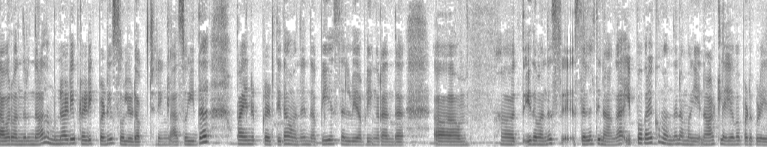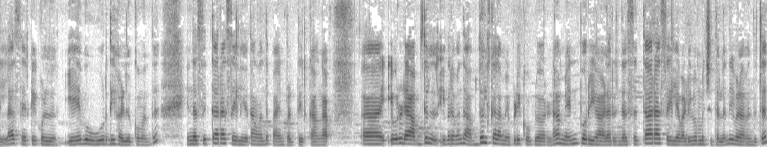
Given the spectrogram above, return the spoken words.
தவறு வந்திருந்தாலும் அது முன்னாடியே ப்ரெடிக்ட் பண்ணி சொல்லிவிடும் சரிங்களா? ஸோ இதை பயன்படுத்தி தான் வந்து இந்த பிஎஸ்எல்வி அப்படிங்கிற அந்த இதை வந்து செ- செலுத்தினாங்க. இப்போ வரைக்கும் வந்து நம்ம நாட்டில் ஏவப்படக்கூடிய எல்லா செயற்கைக்கோள் ஏவு ஊர்திகளுக்கும் வந்து இந்த சித்தாரா செயலியை தான் வந்து பயன்படுத்தியிருக்காங்க. இவருடைய அப்துல் இவரை வந்து அப்துல் கலாம் எப்படி கூப்பிடுவாருன்னா மென்பொறியாளர் இந்த சித்தாரா செயலியை வடிவமைச்சதுலேருந்து இவரை வந்துட்டு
